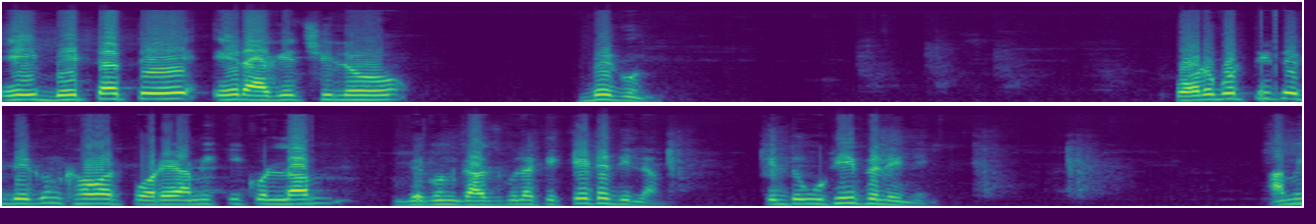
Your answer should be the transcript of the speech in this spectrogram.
এই বেডটাতে এর আগে ছিল বেগুন। পরবর্তীতে বেগুন খাওয়ার পরে আমি কি করলাম, বেগুন গাছগুলাকে কেটে দিলাম, কিন্তু উঠেই ফেলিনি। আমি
